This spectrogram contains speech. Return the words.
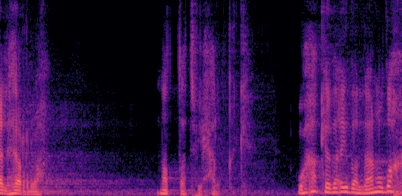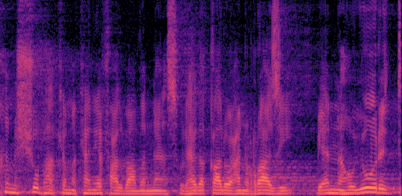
الهرة نطت في حلقك. وهكذا أيضا لا نضخم الشبهة كما كان يفعل بعض الناس. ولهذا قالوا عن الرازي بأنه يورد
